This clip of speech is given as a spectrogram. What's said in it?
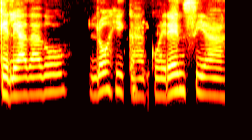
que le ha dado lógica, coherencia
